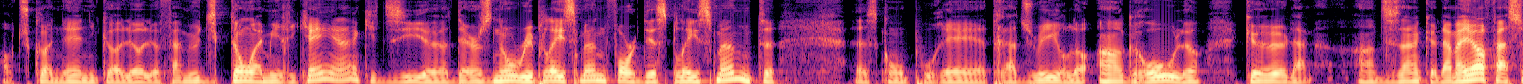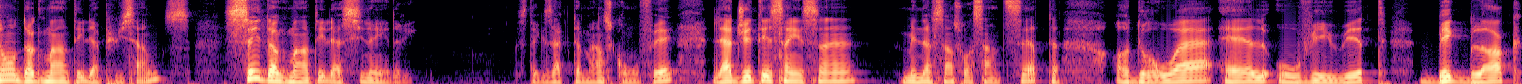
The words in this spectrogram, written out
Alors, tu connais, Nicolas, le fameux dicton américain hein, qui dit euh, There's no replacement for displacement. Euh, ce qu'on pourrait traduire en gros là, que la- en disant que la meilleure façon d'augmenter la puissance, c'est d'augmenter la cylindrée. C'est exactement ce qu'on fait. La GT500 1967 a droit, elle, au V8 Big Block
